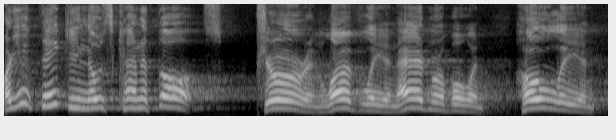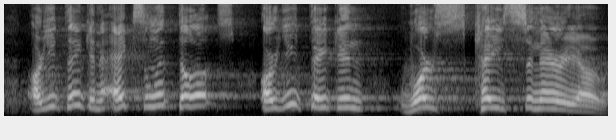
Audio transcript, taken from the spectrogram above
Are you thinking those kind of thoughts? Pure and lovely and admirable and holy and are you thinking excellent thoughts? Are you thinking worst case scenario?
